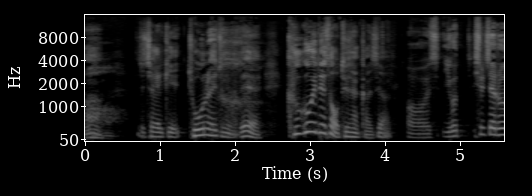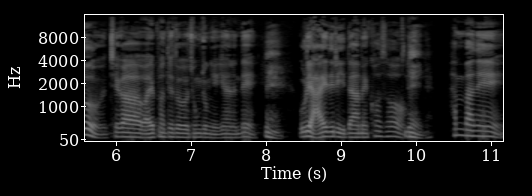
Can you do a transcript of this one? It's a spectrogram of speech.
어. 이제 제가 이렇게 조언을 해주는데 그거에 대해서 어떻게 생각하세요? 어 이거 실제로 제가 와이프한테도 종종 얘기하는데 네, 우리 아이들이 이 다음에 커서 네, 네, 한 반에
